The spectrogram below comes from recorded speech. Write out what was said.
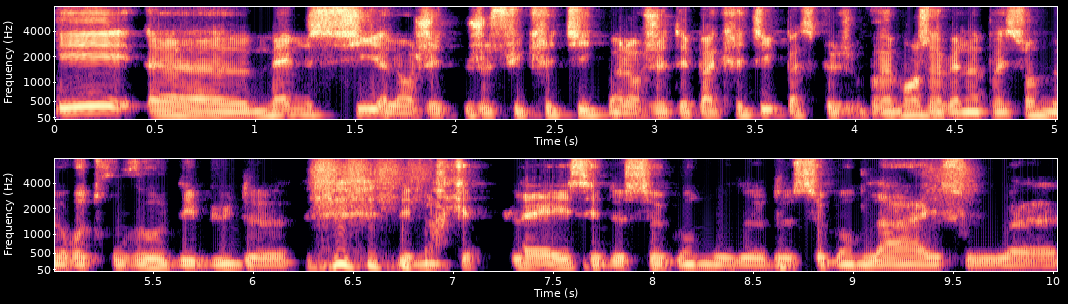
et euh, même si, alors je suis critique, mais alors j'étais pas critique parce que vraiment j'avais l'impression de me retrouver au début de, des marketplaces et de Second, de, Second Life ou euh,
